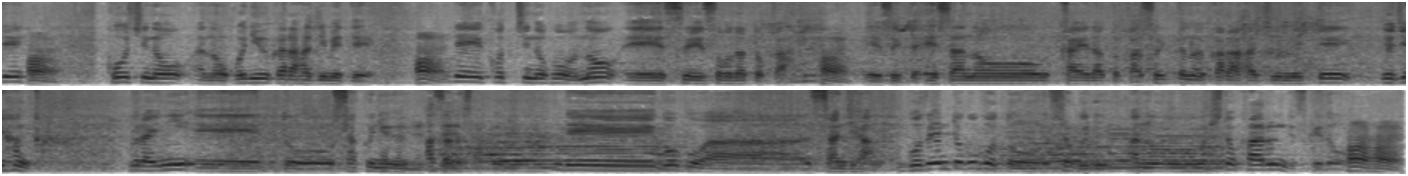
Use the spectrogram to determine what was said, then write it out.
て、はい子牛のあの哺乳から始めて、はい。でこっちの方の、えー清掃だとか、はい。えーそういった餌の替えだとかそういったのから始めて4時半かぐらいに、えーっと搾乳朝の搾乳。で午後は3時半。午前と午後と食にあの人変わるんですけど、はいはい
